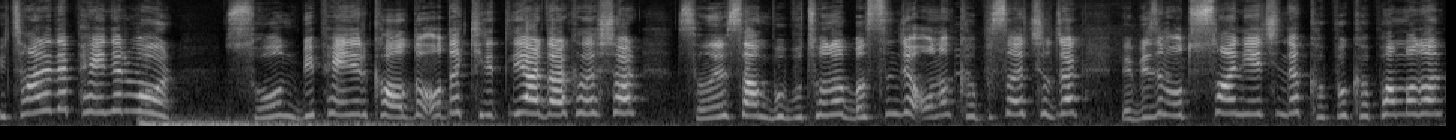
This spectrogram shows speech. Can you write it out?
Bir tane de peynir var. Son bir peynir kaldı. O da kilitli yerde arkadaşlar. Sanırsam bu butona basınca onun kapısı açılacak ve bizim 30 saniye içinde kapı kapanmadan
